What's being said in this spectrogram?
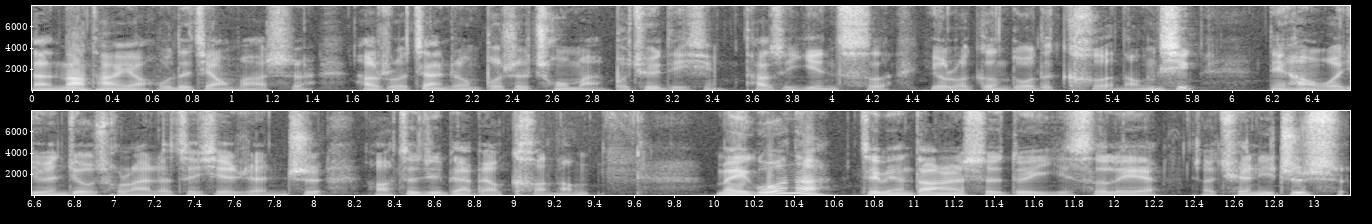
那纳塔雅胡的讲法是，他说战争不是充满不确定性，它是因此有了更多的可能性。你看，我就研究出来了这些人质，啊，这就代表可能。美国呢这边当然是对以色列呃全力支持，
